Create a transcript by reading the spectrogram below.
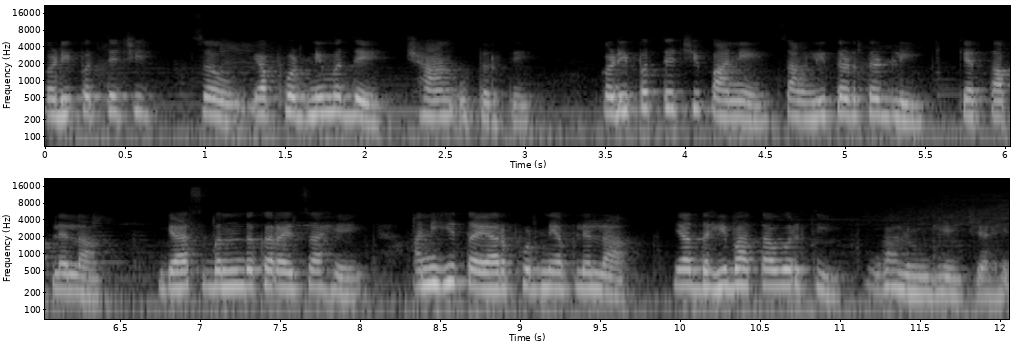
कढीपत्त्याची चव या फोडणीमध्ये छान उतरते. कढीपत्त्याची पाने चांगली तडतडली की आता आपल्याला गॅस बंद करायचा आहे आणि ही तयार फोडणी आपल्याला या दही भातावरती घालून घ्यायची आहे.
